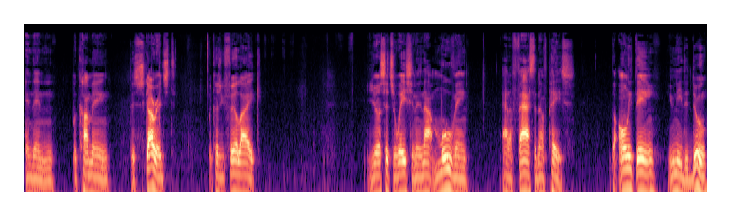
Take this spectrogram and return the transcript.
and then becoming discouraged because you feel like your situation is not moving at a fast enough pace. The only thing you need to do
